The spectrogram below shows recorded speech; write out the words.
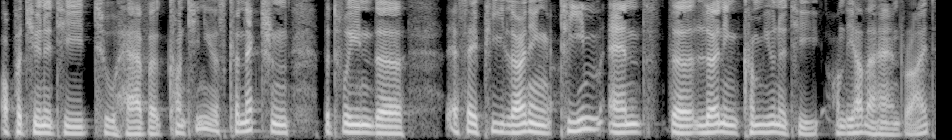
opportunity to have a continuous connection between the SAP learning team and the learning community on the other hand, right?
